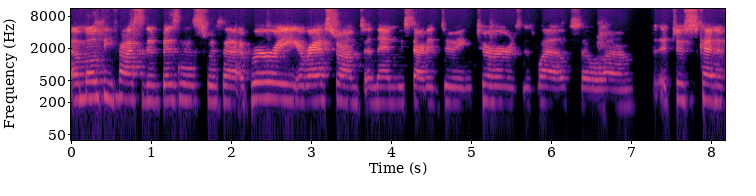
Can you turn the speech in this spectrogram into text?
a multifaceted business with a, a, brewery, a restaurant, and then we started doing tours as well. So, um, it just kind of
